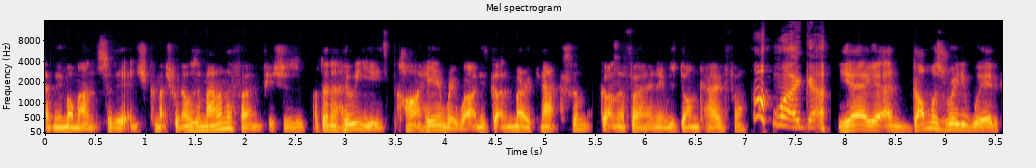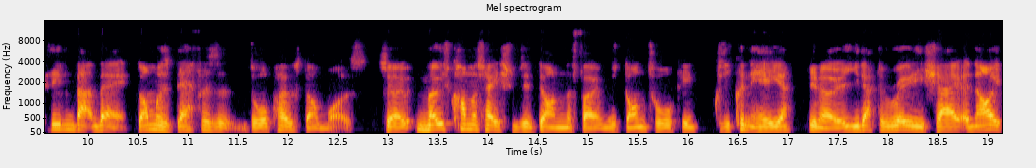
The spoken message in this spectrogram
and my mum answered it, and she came back, she went, oh, I was a man on the phone. She says, I don't know who he is. Can't hear him very well, and he's got an American accent. Got on the phone, and it was Don Calfa. Oh my God. Yeah, yeah. And Don was really weird because even back then, Don was deaf as a doorpost, Don was. So most conversations with Don on the phone was Don talking because he couldn't hear you. You know, you'd have to really shout. And I,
